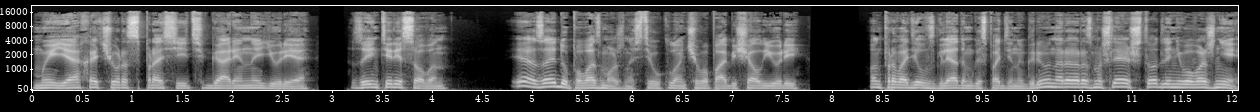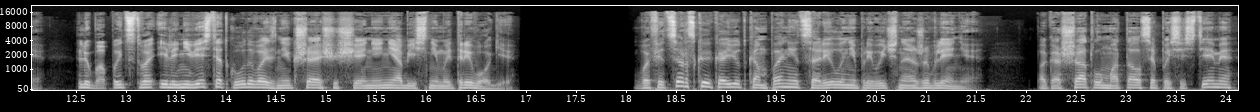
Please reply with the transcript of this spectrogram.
мы я хочу расспросить Гарина Юрия. Заинтересован. Я зайду по возможности, уклончиво пообещал Юрий. Он проводил взглядом господина Грюнера, размышляя, что для него важнее – любопытство или невесть откуда возникшее ощущение необъяснимой тревоги. В офицерской кают-компании царило непривычное оживление. Пока шаттл мотался по системе,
